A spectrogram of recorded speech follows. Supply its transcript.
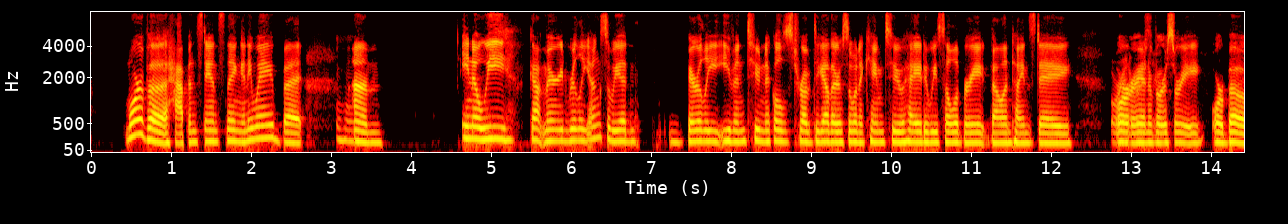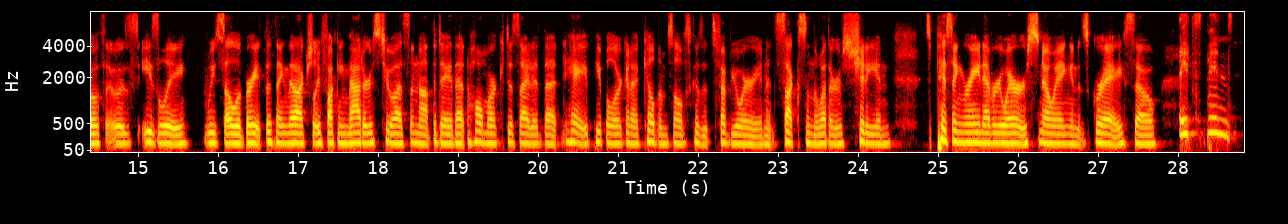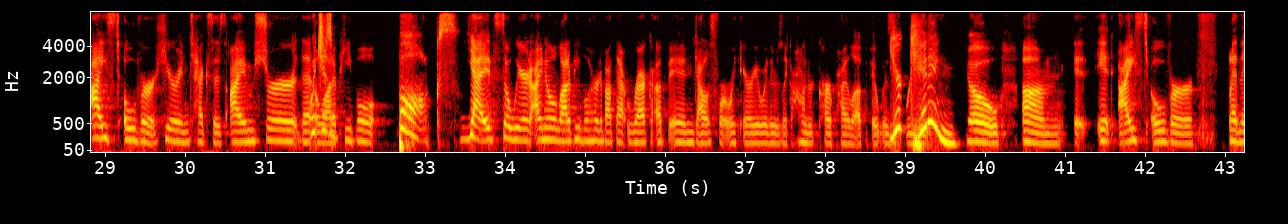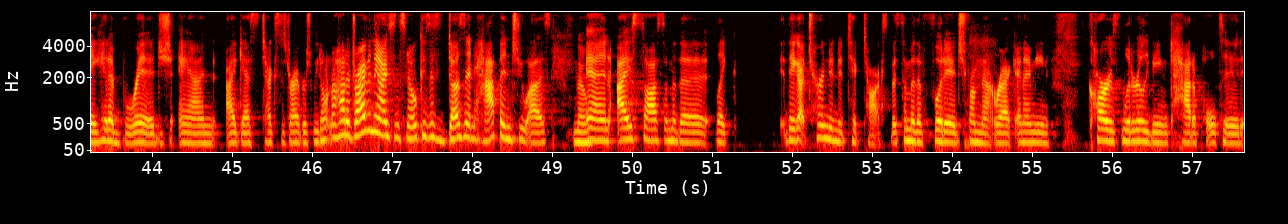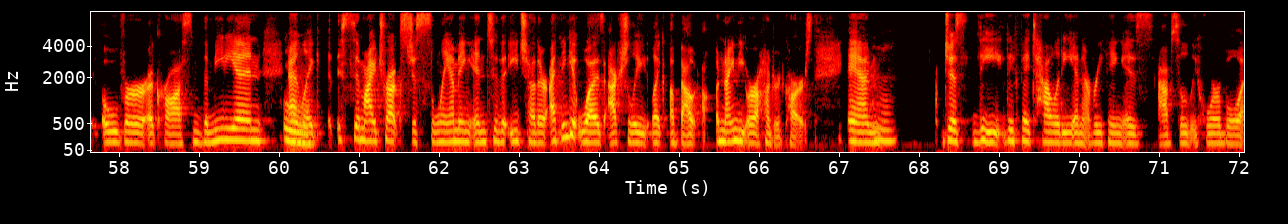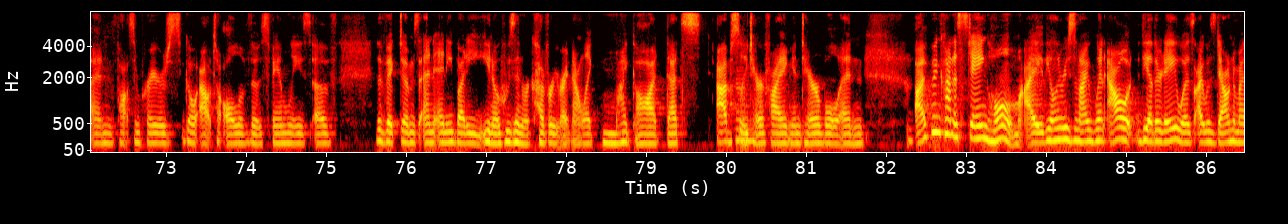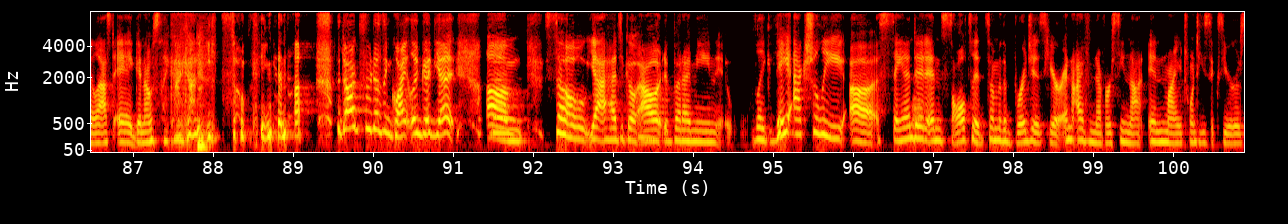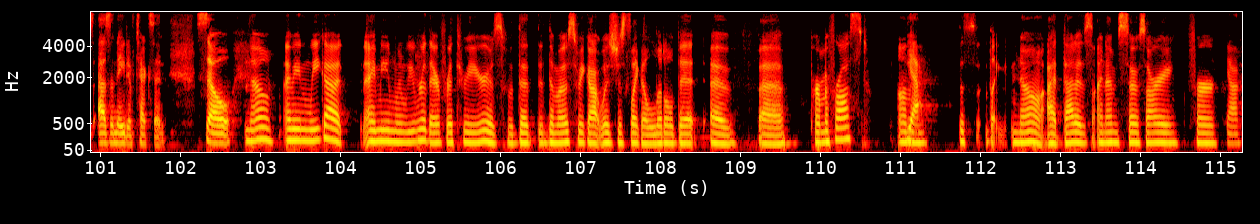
more of a happenstance thing anyway but Mhm. um you know we got married really young so we had barely even two nickels to rub together so when it came to hey do we celebrate valentine's day or, anniversary. or both it was easily we celebrate the thing that actually fucking matters to us and not the day that hallmark decided that hey people are going to kill themselves because it's february and it sucks and the weather is shitty and it's pissing rain everywhere or snowing and it's gray so It's been iced over here in Texas. I'm sure that Which a is lot of people bonks Yeah, it's so weird. I know a lot of people heard about that wreck up in Dallas Fort Worth area where there was like a hundred car pileup. It was you're really- kidding No, um, it, it iced over and they hit a bridge. And I guess Texas drivers, we don't know how to drive in the ice and snow because this doesn't happen to us. no And I saw some of the like they got turned into TikToks, but some of the footage from that wreck, and I mean, cars literally being catapulted over across the median and like semi trucks just slamming into the each other. I think it was actually like about 90 or 100 cars. And Mhm. just the the fatality and everything is absolutely horrible and thoughts and prayers go out to all of those families of the victims and anybody you know who's in recovery right now like my god that's absolutely Mhm. terrifying and terrible and I've been kind of staying home. I the only reason I went out the other day was I was down to my last egg and I was like I got to eat something and uh, the dog food doesn't quite look good yet. Um so yeah, I had to go out but I mean like they actually uh sanded and salted some of the bridges here and I've never seen that in my 26 years as a native Texan. So No, I mean we got. I mean when we were there for three years, the the, most we got was just like a little bit of uh, permafrost. On Yeah. This like no, I, that is, and I'm so sorry for. Yeah.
